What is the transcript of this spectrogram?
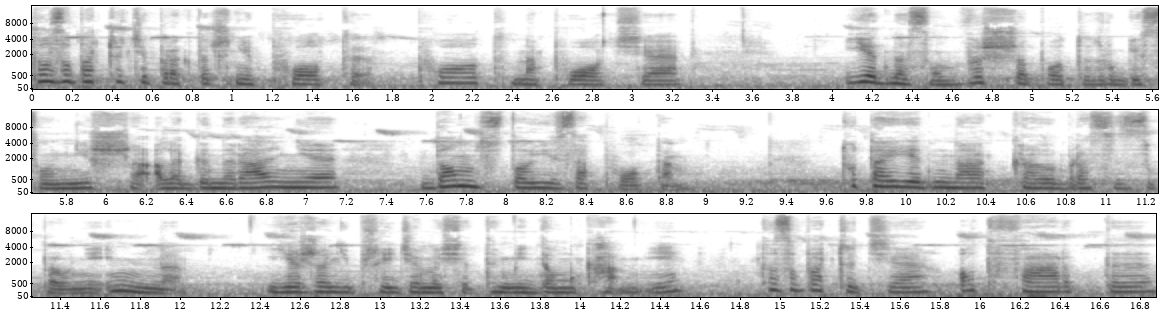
to zobaczycie praktycznie płoty. Płot na płocie. Jedne są wyższe płoty, drugie są niższe, ale generalnie dom stoi za płotem. Tutaj jednak krajobraz jest zupełnie inny. Jeżeli przejdziemy się tymi domkami, to zobaczycie otwarty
